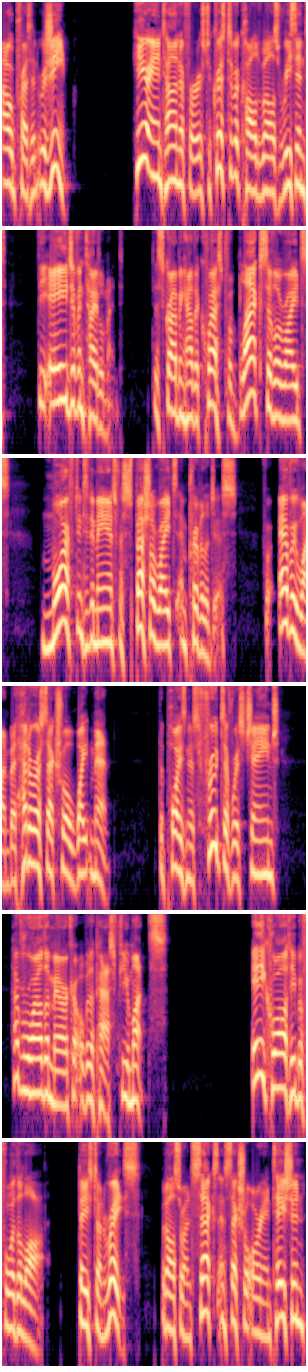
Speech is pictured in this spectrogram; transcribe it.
our present regime? Here, Anton refers to Christopher Caldwell's recent The Age of Entitlement, describing how the quest for black civil rights morphed into demands for special rights and privileges for everyone but heterosexual white men, the poisonous fruits of which change have roiled America over the past few months. Inequality before the law, based on race, but also on sex and sexual orientation,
